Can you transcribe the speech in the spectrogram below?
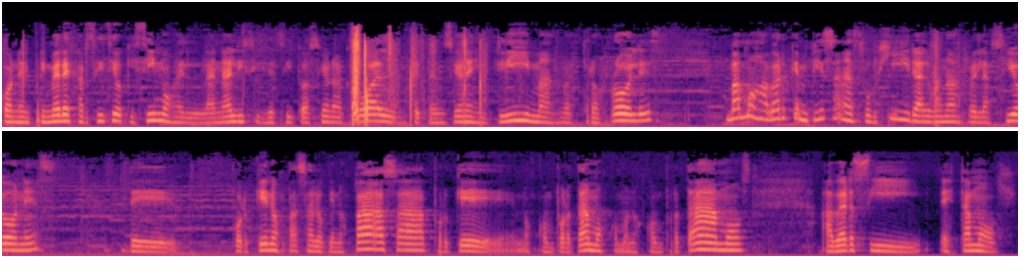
con el primer ejercicio que hicimos, el análisis de situación actual, de tensiones y climas, nuestros roles, vamos a ver que empiezan a surgir algunas relaciones de por qué nos pasa lo que nos pasa, por qué nos comportamos como nos comportamos, a ver si estamos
